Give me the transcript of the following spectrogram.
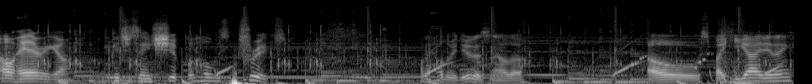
Oh, hey, there we go. Bitches ain't shit but hoes and tricks. How the hell do we do this now, though? Oh, spiky guy, do you think?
